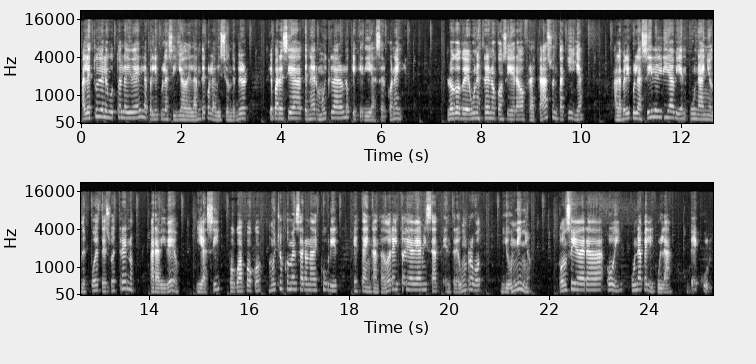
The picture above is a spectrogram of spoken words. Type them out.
Al estudio le gustó la idea y la película siguió adelante con la visión de Bird, que parecía tener muy claro lo que quería hacer con ella. Luego de un estreno considerado fracaso en taquilla, a la película sí le iría bien un año después de su estreno para video, y así, poco a poco, muchos comenzaron a descubrir esta encantadora historia de amistad entre un robot y un niño, considerada hoy una película de culto.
